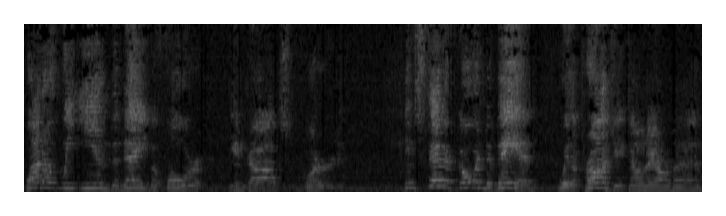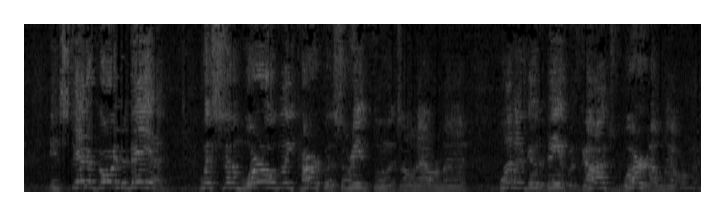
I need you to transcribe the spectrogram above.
why don't we end the day before in God's Word? Instead of going to bed with a project on our mind, instead of going to bed with some worldly purpose or influence on our mind, why not go to bed with God's Word on our mind?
